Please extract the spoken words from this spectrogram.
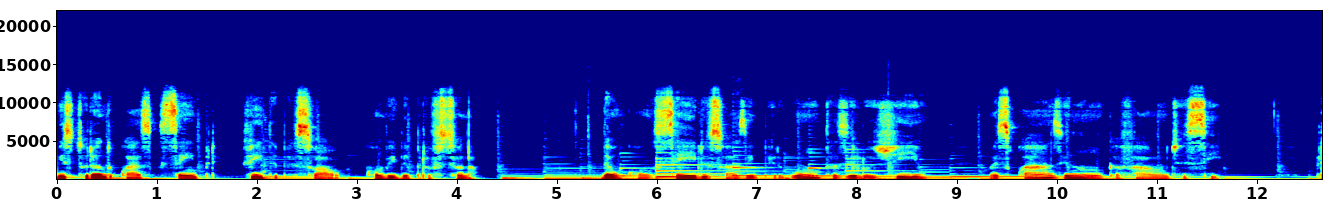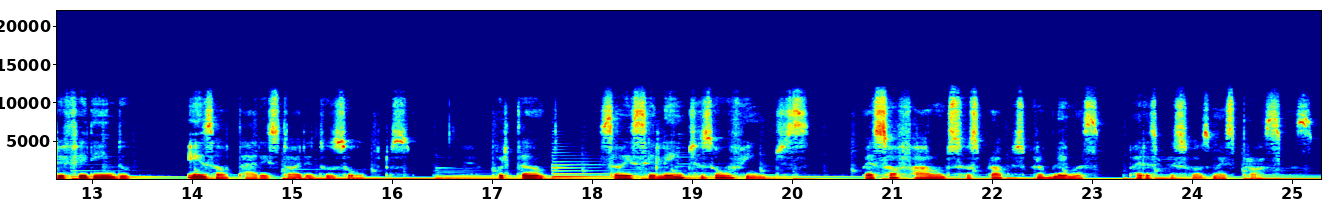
misturando quase que sempre vida pessoal com vida profissional. Dão conselhos, fazem perguntas, elogiam, mas quase nunca falam de si, preferindo exaltar a história dos outros. Portanto, são excelentes ouvintes, mas só falam dos seus próprios problemas para as pessoas mais próximas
